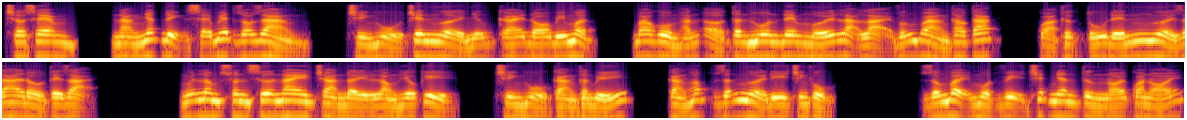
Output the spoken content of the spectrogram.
Chờ xem, nàng nhất định sẽ biết rõ ràng, trình hủ trên người những cái đó bí mật, bao gồm hắn ở tân hôn đêm mới lạ lại vững vàng thao tác, quả thực tú đến người ra đầu tê dại. Nguyễn Lâm Xuân xưa nay tràn đầy lòng hiếu kỳ, trình hủ càng thân bí, càng hấp dẫn người đi chinh phục. Giống vậy một vị triết nhân từng nói qua nói,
